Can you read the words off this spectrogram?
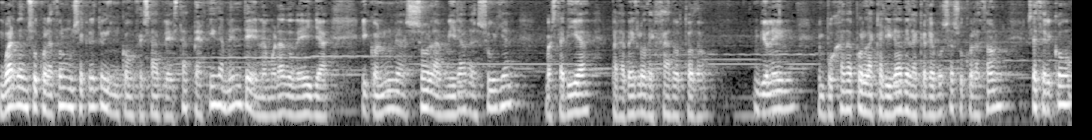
guarda en su corazón un secreto inconfesable, está perdidamente enamorado de ella y con una sola mirada suya bastaría para haberlo dejado todo. Violaine, empujada por la caridad de la que rebosa su corazón, se acercó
